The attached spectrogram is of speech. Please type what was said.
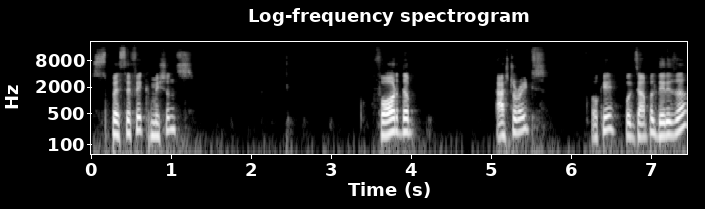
specific missions for the asteroids. Okay. For example there is a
